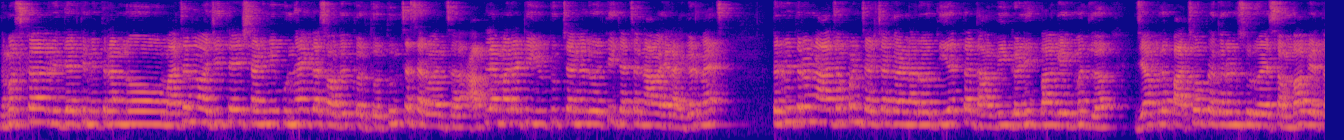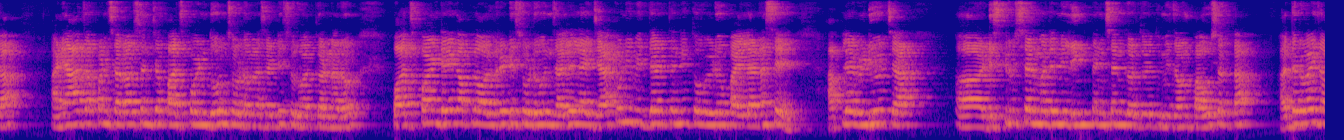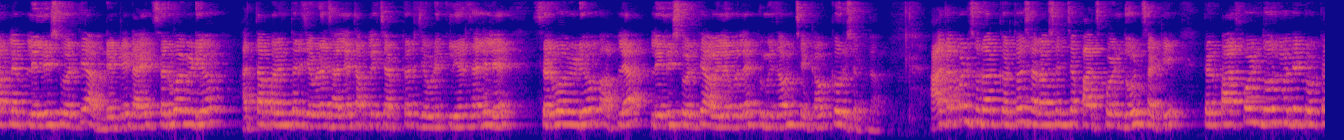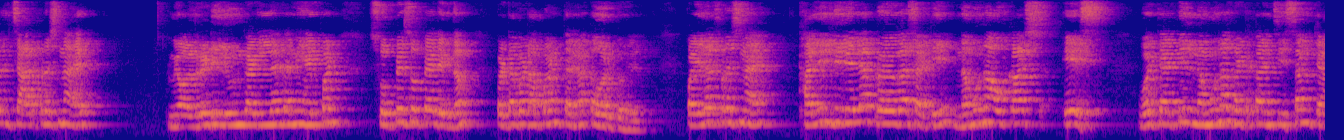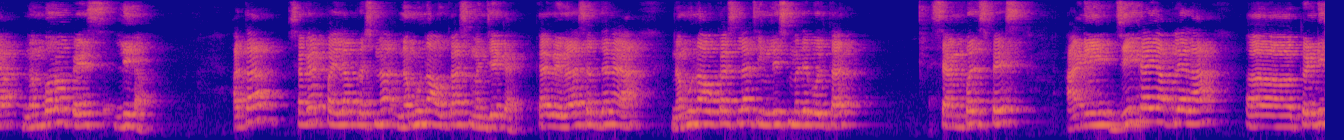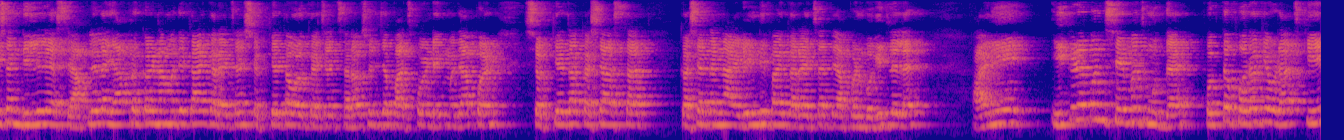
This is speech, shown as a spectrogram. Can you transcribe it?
नमस्कार विद्यार्थी मित्रांनो. माझं नाव अजितेश आणि मी पुन्हा एकदा स्वागत करतो तुमच्या सर्वांचं आपल्या मराठी युट्यूब चॅनलवरती ज्याचं नाव आहे रायगड मॅच. तर मित्रांनो आज आपण चर्चा करणार आहोत इयत्ता दहावी गणित भाग एक मधलं जे आपलं पाचवं प्रकरण सुरू आहे संभाव्यता. आणि आज आपण सराव संच पाच पॉईंट दोन सोडवण्यासाठी सुरुवात करणार आहोत. पाच पॉईंट एक आपलं ऑलरेडी सोडवून झालेलं आहे. ज्या कोणी विद्यार्थ्यांनी तो व्हिडिओ पाहिला नसेल आपल्या व्हिडिओच्या डिस्क्रिप्शनमध्ये मी लिंक मेन्शन करतोय तुम्ही जाऊन पाहू शकता. अदरवाईज आपल्या प्लेलिस्टवरती अपडेटेड आहेत सर्व व्हिडिओ आतापर्यंत जेवढे झालेत आपले चॅप्टर जेवढे क्लिअर झालेले आहेत सर्व व्हिडिओ आपल्या प्लेलिस्टवरती अवेलेबल आहेत. तुम्ही जाऊन चेकआउट करू शकता. आज आपण सुरुवात करतोय सरावशांच्या पाच पॉईंट दोन साठी. तर पाच पॉईंट दोन मध्ये टोटल चार प्रश्न आहेत. मी ऑलरेडी लिहून काढलेले आहेत आणि हे पण सोपे सोपे आहेत एकदम. पटापट आपण त्यांना कव्हर करूया पहिलाच प्रश्न आहे खालील दिलेल्या प्रयोगासाठी नमुना अवकाश एस व त्यातील नमुना घटकांची संख्या नंबर ऑफ एस लिहा. आता सगळ्यात पहिला प्रश्न नमुना अवकाश म्हणजे काय? काय वेगळा शब्द नाही हा. नमुना अवकाशलाच इंग्लिशमध्ये बोलतात. सॅम्पल स्पेस आणि जे काही आपल्याला कंडिशन दिलेली असते आपल्याला या प्रकरणामध्ये काय करायचं आहे? शक्यता ओळखायच्या आहेत सरावशांच्या पाच पॉईंट एक मध्ये आपण शक्यता कशा असतात कशा त्यांना आयडेंटिफाय करायच्या ते आपण बघितलेलं आहे. आणि इकडे पण सेमच मुद्दा आहे. फक्त फरक एवढाच की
